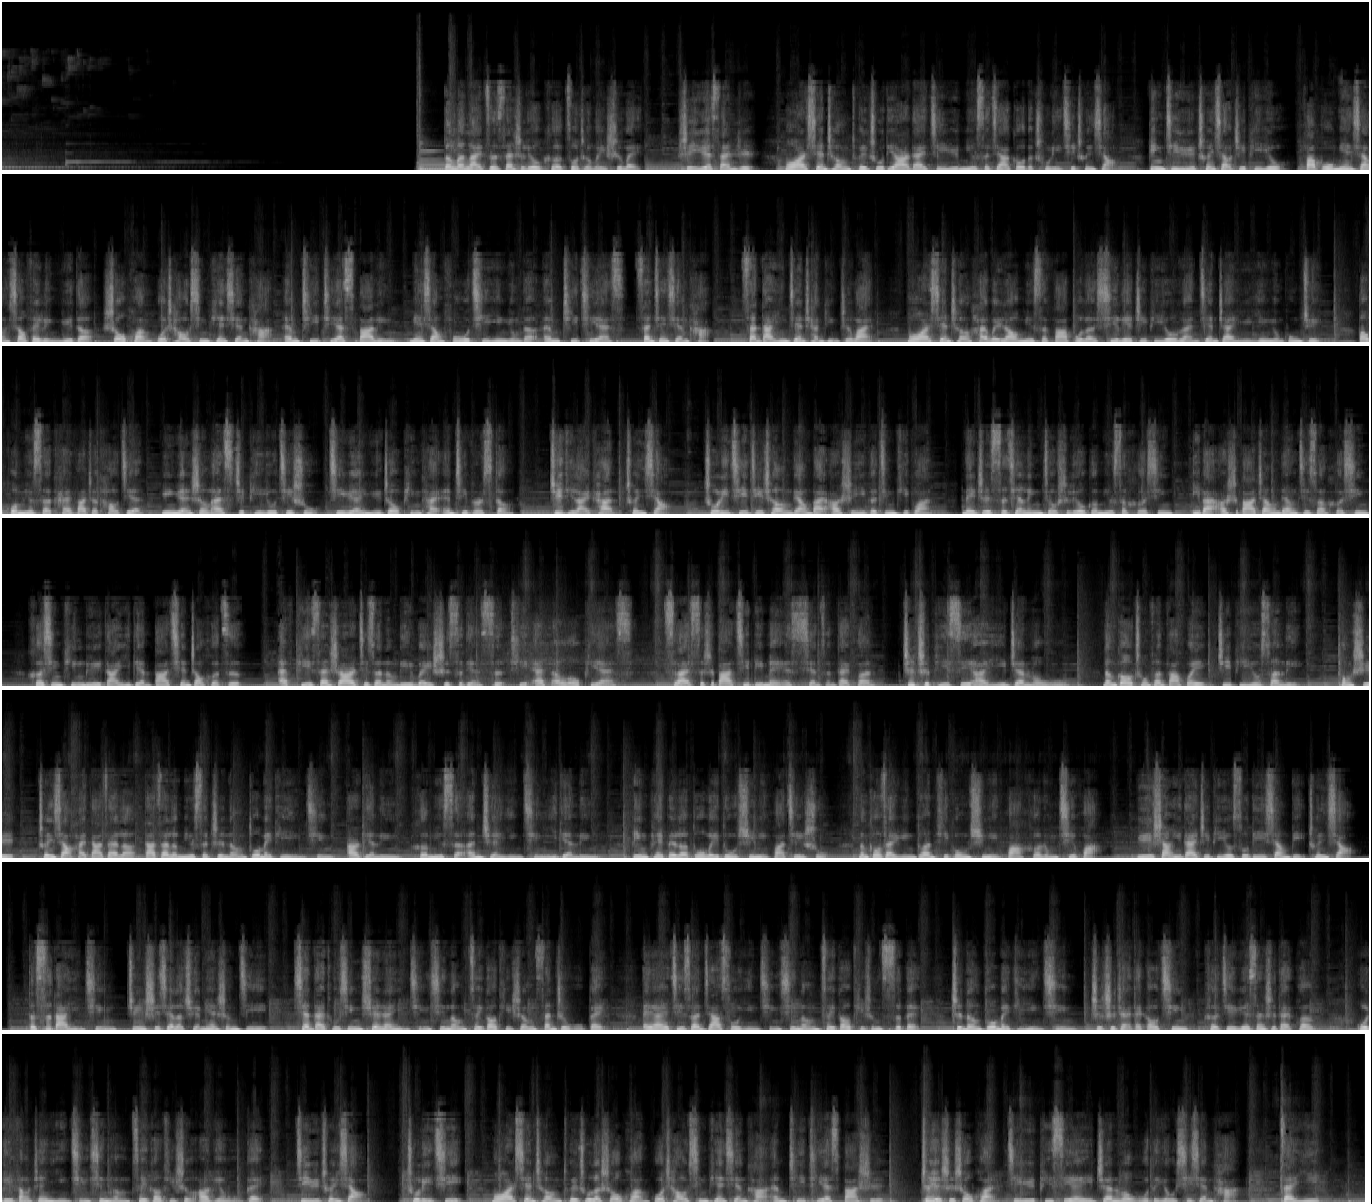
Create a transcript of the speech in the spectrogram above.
本文来自三十六氪，作者韦世伟。十一月三日，摩尔线程推出第二代基于 Musa 架构的处理器春晓，并基于春晓 GPU 发布面向消费领域的首款国潮芯片显卡 MTTS 八零，面向服务器应用的 MTTS 三千显卡。三大硬件产品之外，摩尔线程还围绕 Musa 发布了系列 GPU 软件站与应用工具，包括 Musa 开发者套件、云原生 sGPU 技术及元宇宙平台 Antiverse 等。具体来看，春晓处理器集成两百二十亿个晶体管，内置四千零九十六个 Musa 核心，一百二十八张量计算核心，核心频率达一点八千兆赫兹，FP 三十二计算能力为十四点四 TFLOPS，四百四十八 GB 每 S 显存带宽，支持 PCIe Gen 五，能够充分发挥 GPU 算力。同时，春晓还搭载了搭载了 Musa 智能多媒体引擎二点零和 Musa 安全引擎一点零。并配备了多维度虚拟化技术，能够在云端提供虚拟化和容器化。与上一代 GPU 苏 D 相比，春晓的四大引擎均实现了全面升级。现代图形渲染引擎性能最高提升三至五倍，AI 计算加速引擎性能最高提升四倍，智能多媒体引擎支持窄带高清，可节约三十带宽。物理仿真引擎性能最高提升二点五倍。基于春晓。处理器摩尔线程推出了首款国潮芯片显卡 MTTS 八十，这也是首款基于 PCIe Gen 五的游戏显卡，在一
